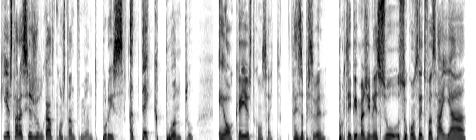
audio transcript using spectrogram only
que ia estar a ser julgado constantemente. Por isso, até que ponto é ok este conceito? Estás a perceber? Porque, tipo, imaginem, se, se o conceito fosse, ah,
